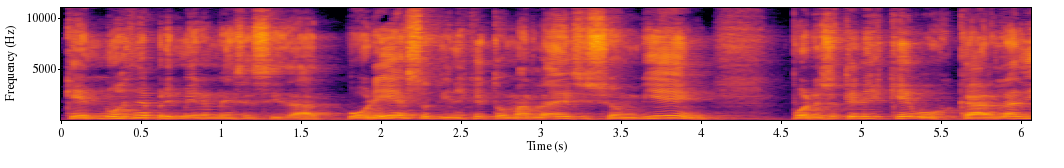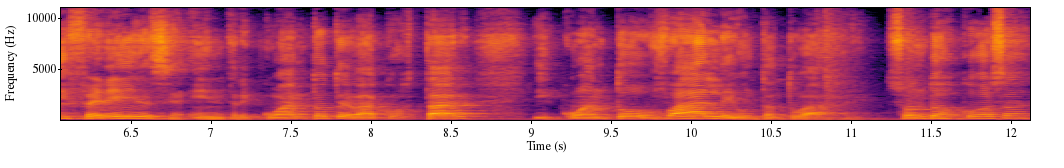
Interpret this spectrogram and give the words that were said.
que no es de primera necesidad. Por eso tienes que tomar la decisión bien. Por eso tienes que buscar la diferencia entre cuánto te va a costar y cuánto vale un tatuaje. Son dos cosas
